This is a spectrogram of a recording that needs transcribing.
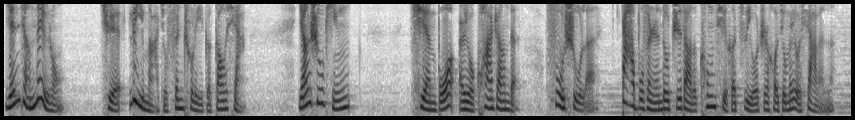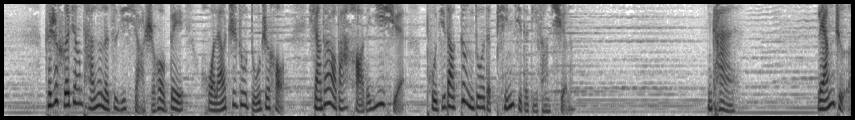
演讲内容。却立马就分出了一个高下。杨淑平浅薄而又夸张的复述了大部分人都知道的空气和自由之后，就没有下文了。可是何江谈论了自己小时候被火疗蜘蛛毒之后，想到要把好的医学普及到更多的贫瘠的地方去了。你看，两者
